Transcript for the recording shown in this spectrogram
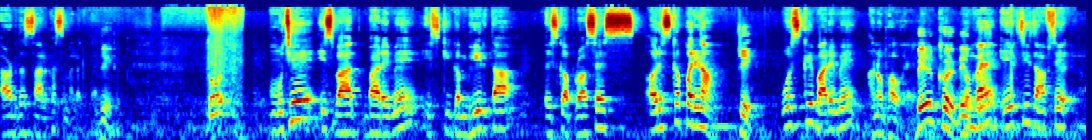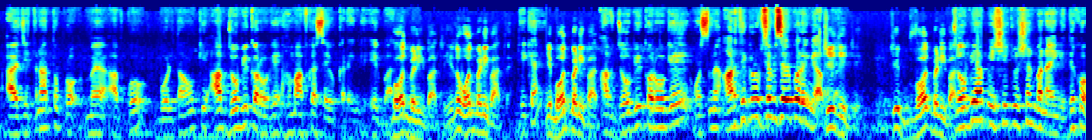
आठ दस साल का समय लगता है। जी। तो मुझे इस बात बारे में इसकी गंभीरता इसका प्रोसेस और इसका परिणाम जी। उसके बारे में अनुभव है। बिल्कुल बिल्कुल। तो बिल्कुल। मैं एक चीज़ आपसे आज इतना तो मैं आपको बोलता हूँ कि आप जो भी करोगे हम आपका सहयोग करेंगे एक बार बहुत बड़ी बात है ये तो बहुत बड़ी बात है। ठीक है? ये बहुत बड़ी बात है। आप जो भी करोगे उसमें आर्थिक रूप से भी सहयोग करेंगे आप। जी जी जी। जी बहुत बड़ी बात जो भी आप इंस्टीट्यूशन बनाएँगे देखो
